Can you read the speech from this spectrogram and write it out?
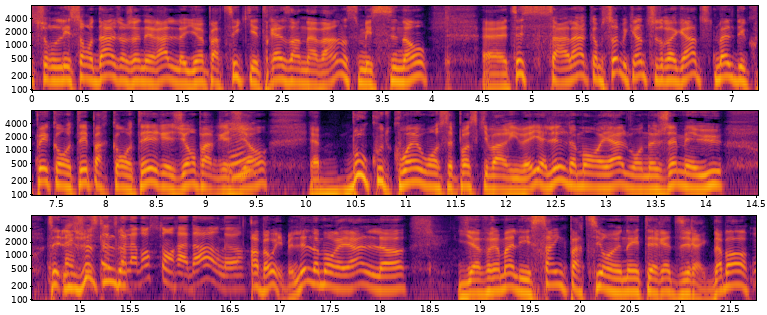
sur les sondages en général, il y a un parti qui est très en avance, mais sinon, euh, tu sais, ça a l'air comme ça, mais quand tu le regardes, tu te mets le découper comté par comté, région par région. Mmh. Il y a beaucoup de coins où on ne sait pas ce qui va arriver. Il y a l'île de Montréal où on n'a jamais eu... Ben, juste ça, tu vas l'avoir sur ton radar, là. Ah ben oui, mais l'île de Montréal, là, il y a vraiment les cinq partis ont un intérêt direct. D'abord, mmh.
